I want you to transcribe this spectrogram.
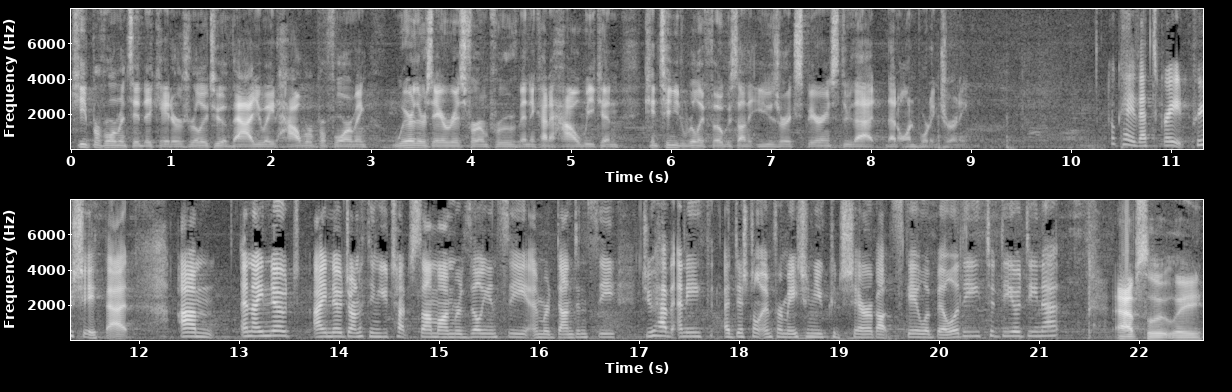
key performance indicators really to evaluate how we're performing, where there's areas for improvement, and kind of how we can continue to really focus on the user experience through that, that onboarding journey. Okay, that's great. Appreciate that. Um, and I know, I know, Jonathan, you touched some on resiliency and redundancy. Do you have any additional information you could share about scalability to DoDNet? Absolutely.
